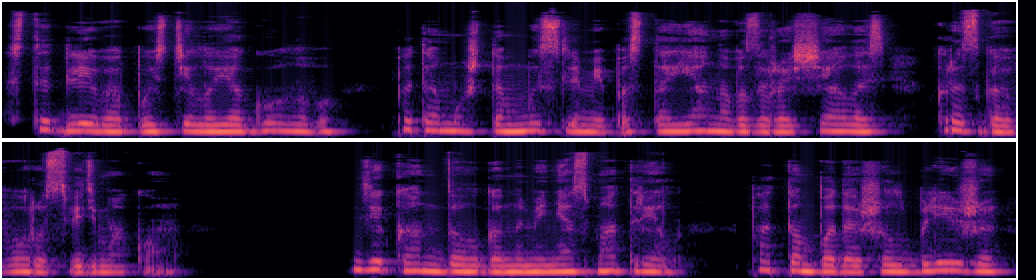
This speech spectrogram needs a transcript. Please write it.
Стыдливо опустила я голову, потому что мыслями постоянно возвращалась к разговору с ведьмаком. Декан долго на меня смотрел, потом подошел ближе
